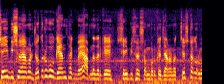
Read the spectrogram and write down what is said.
সেই বিষয়ে আমার যতটুকু জ্ঞান থাকবে, আপনাদেরকে সেই বিষয় সম্পর্কে জানানোর চেষ্টা করব।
